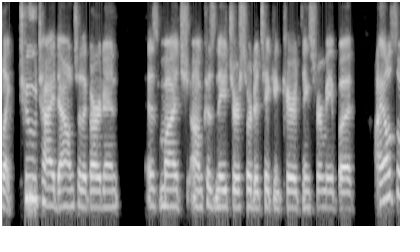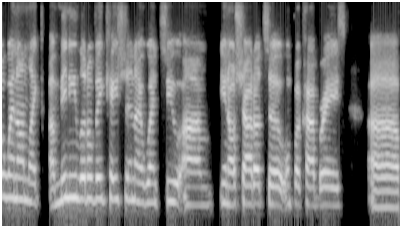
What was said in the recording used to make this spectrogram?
like too tied down to the garden as much because um, nature sort of taking care of things for me. But I also went on like a mini little vacation. I went to um, you know, shout out to Umpa Cabres uh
